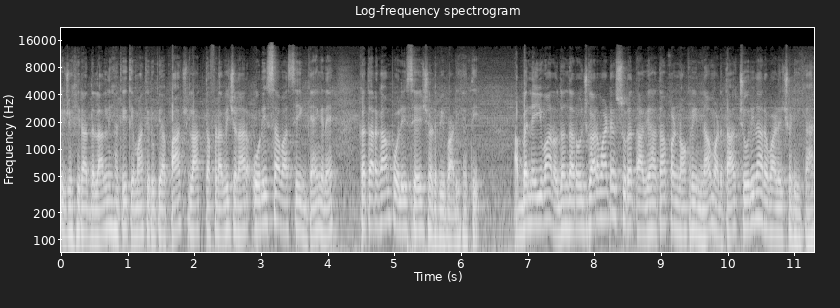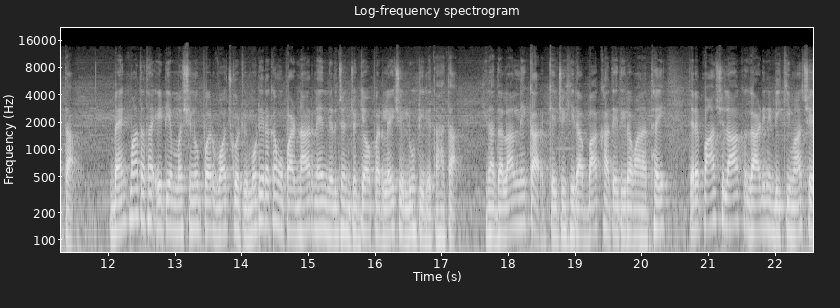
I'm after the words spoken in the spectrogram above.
કે જે હીરા દલાલની હતી, તેમાંથી રૂપિયા પાંચ લાખ તફડાવી જનાર ઓરિસ્સાવાસી ગેંગને કતારગામ પોલીસે ઝડપી પાડી હતી. આ બંને યુવાનો ધંધા રોજગાર માટે સુરત આવ્યા હતા, પણ નોકરી ન મળતા ચોરીના રવાડે ચડી ગયા હતા. બેંકમાં તથા એટીએમ મશીન ઉપર વોચ ગોઠવી મોટી રકમ ઉપાડનારને નિર્જન જગ્યા ઉપર લઈ જઈ લૂંટી લેતા હતા. હીરા દલાલની કાર કે જે હીરાબાગ ખાતેથી રવાના થઈ ત્યારે પાંચ લાખ ગાડીની ડીકીમાં છે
